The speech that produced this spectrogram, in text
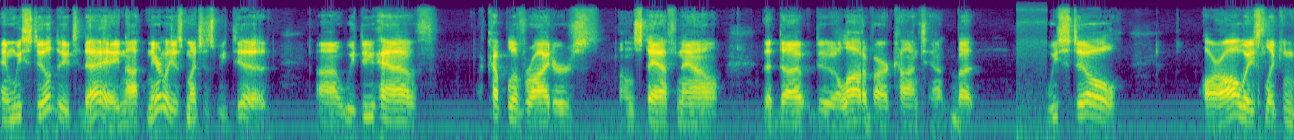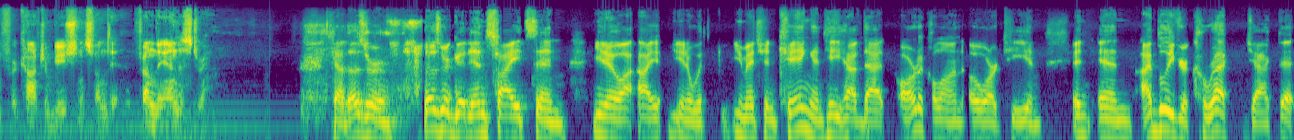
and we still do today, not nearly as much as we did. Uh, we do have a couple of writers on staff now that do, do a lot of our content, but we still are always looking for contributions from the from the industry. Yeah, those are those are good insights, and you know, I you know, with you mentioned King, and he had that article on ORT, and and and I believe you're correct, Jack, that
